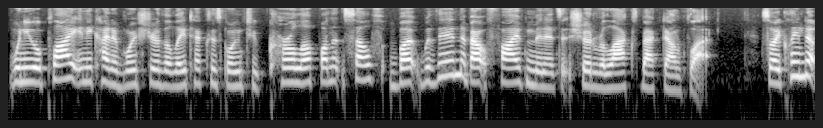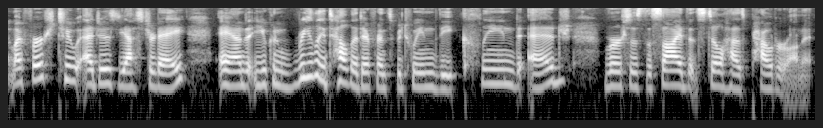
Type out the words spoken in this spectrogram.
When you apply any kind of moisture, the latex is going to curl up on itself, but within about five minutes it should relax back down flat. So I cleaned up my first two edges yesterday, and you can really tell the difference between the cleaned edge versus the side that still has powder on it.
